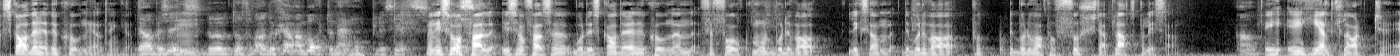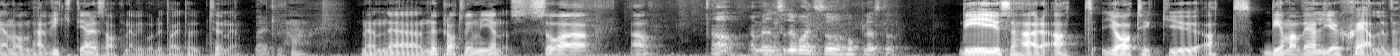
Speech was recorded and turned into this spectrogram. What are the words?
Skadereduktion helt enkelt. Ja, precis. Då, då, tar man, då skär man bort den här hopplöshets... Men i så fall, i så, fall så borde skadereduktionen för folkmord borde vara, liksom, det, borde vara på, det borde vara på första plats på listan. Ja, Det är helt klart en av de här viktigare sakerna vi borde ta itu med. verkligen. Men eh, nu pratar vi om genus. Så, eh, ja. Ja, men så det var inte så hopplöst då? Det är ju så här att jag tycker ju att det man väljer själv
